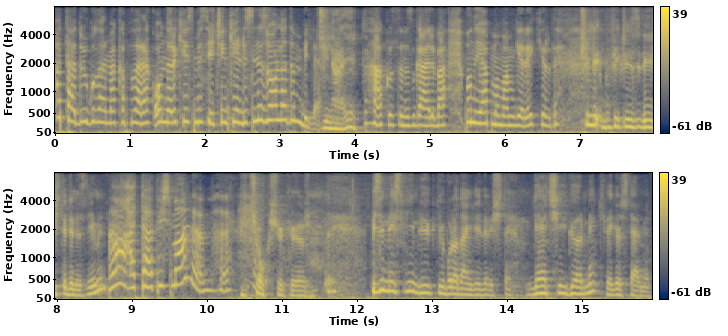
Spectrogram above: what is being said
hatta duygularıma kapılarak onları kesmesi için kendisini zorladım bile. Cinayet. Haklısınız galiba. Bunu yapmamam gerekirdi. Şimdi bu fikrinizi değiştirdiniz değil mi? Aa, hatta pişmanım. Çok şükür. Bizim mesleğin büyüklüğü buradan gelir işte. Gerçeği görmek ve göstermek.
